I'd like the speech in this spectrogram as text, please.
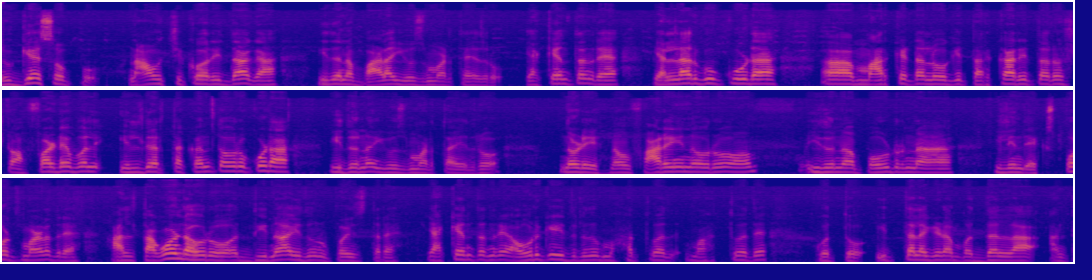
ನುಗ್ಗೆ ಸೊಪ್ಪು. ನಾವು ಚಿಕ್ಕವರಿದ್ದಾಗ ಇದನ್ನು ಭಾಳ ಯೂಸ್ ಮಾಡ್ತಾಯಿದ್ರು ಯಾಕೆಂತಂದರೆ ಎಲ್ಲರಿಗೂ ಕೂಡ ಮಾರ್ಕೆಟಲ್ಲಿ ಹೋಗಿ ತರಕಾರಿ ತರೋಷ್ಟು ಅಫೋರ್ಡೆಬಲ್ ಇಲ್ದಿರ್ತಕ್ಕಂಥವ್ರು ಕೂಡ ಇದನ್ನು ಯೂಸ್ ಮಾಡ್ತಾಯಿದ್ರು ನೋಡಿ ನಮ್ಮ ಫಾರಿನವರು ಇದನ್ನು ಪೌಡ್ರನ್ನ ಇಲ್ಲಿಂದ ಎಕ್ಸ್ಪೋರ್ಟ್ ಮಾಡಿದ್ರೆ ಅಲ್ಲಿ ತಗೊಂಡು ಅವರು ದಿನ ಇದನ್ನು ಉಪಯೋಗಿಸ್ತಾರೆ. ಯಾಕೆಂತಂದರೆ ಅವ್ರಿಗೆ ಇದ್ರದ್ದು ಮಹತ್ವ, ಮಹತ್ವದೇ ಗೊತ್ತು. ಇತ್ತಲ ಗಿಡ ಮದ್ದಲ್ಲ ಅಂತ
